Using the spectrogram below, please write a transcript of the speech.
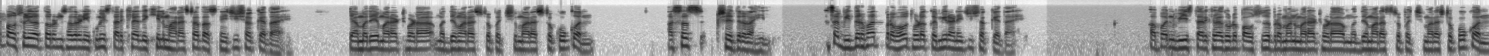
पावसाळी वातावरण साधारण एकोणीस तारखेला देखील महाराष्ट्रात असण्याची शक्यता आहे. त्यामध्ये मराठवाडा मध्य महाराष्ट्र पश्चिम महाराष्ट्र कोकण असंच क्षेत्र राहील. त्याचा विदर्भात प्रभाव थोडा कमी राहण्याची शक्यता आहे. आपण वीस तारखेला थोडं पावसाचं प्रमाण मराठवाडा मध्य महाराष्ट्र पश्चिम महाराष्ट्र कोकण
